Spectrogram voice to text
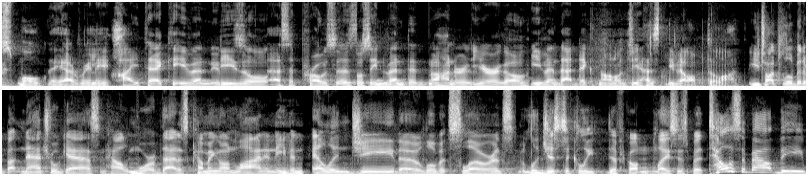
smoke. They are really high tech. Even diesel as a process was invented 100 years ago. Even that technology has developed a lot. You talked a little bit about natural gas and how more of that is coming online, and even LNG, though a little bit slower. It's logistically difficult in mm-hmm. places. But tell us about the,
